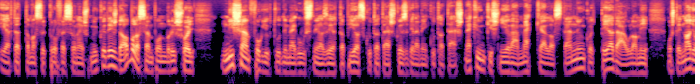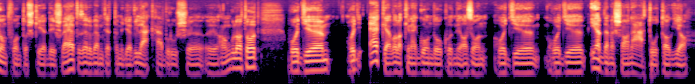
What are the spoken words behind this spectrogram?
értettem azt, hogy professzionális működés, de abból a szempontból is, hogy mi sem fogjuk tudni megúszni azért a piackutatást, közvéleménykutatást. Nekünk is nyilván meg kell azt tennünk, hogy például, ami most egy nagyon fontos kérdés lehet, az előbb említettem ugye a világháborús hangulatot, hogy hogy el kell valakinek gondolkodni azon, hogy, hogy érdemes a NATO tagja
